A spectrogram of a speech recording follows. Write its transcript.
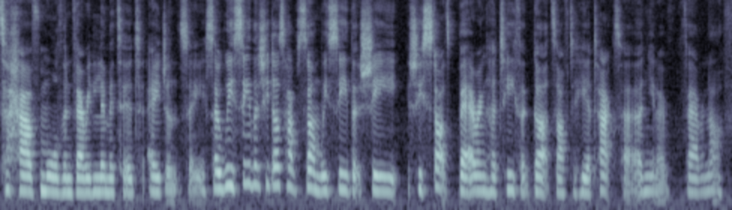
to have more than very limited agency. So we see that she does have some. We see that she she starts baring her teeth at Guts after he attacks her, and you know, fair enough.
